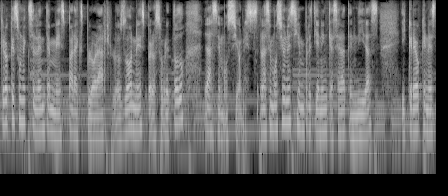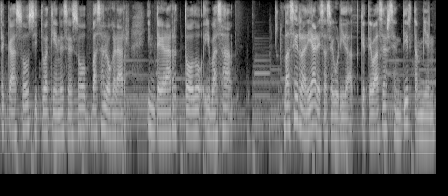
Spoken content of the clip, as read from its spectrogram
creo que es un excelente mes para explorar los dones, pero sobre todo las emociones. Las emociones siempre tienen que ser atendidas y creo que en este caso, si tú atiendes eso, vas a lograr integrar todo y vas a vas a irradiar esa seguridad que te va a hacer sentir también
